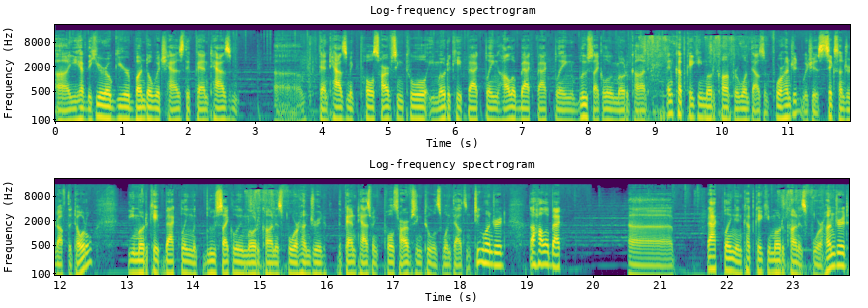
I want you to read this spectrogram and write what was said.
Uh, you have the hero gear bundle, which has the phantasm uh, Phantasmic Pulse Harvesting Tool, Emoticape Back Bling, Hollow Back Blue Cycle Emoticon, and Cupcake Emoticon for 1,400, which is 600 off the total. The Emoticape Back Bling with Blue Cycle Emoticon is 400. The Phantasmic Pulse Harvesting Tool is 1,200. The Hollow Back, uh, Back Bling and Cupcake Emoticon is 400.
